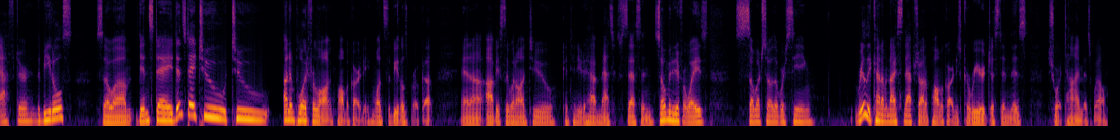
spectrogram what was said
after the Beatles. So um, didn't stay didn't stay too too unemployed for long. Paul McCartney once the Beatles broke up, and uh, obviously went on to continue to have massive success in so many different ways. So much so that we're seeing really kind of a nice snapshot of Paul McCartney's career just in this short time as well.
